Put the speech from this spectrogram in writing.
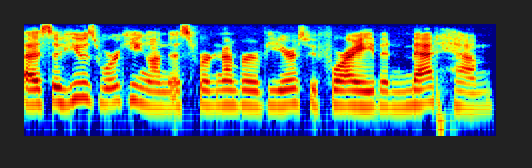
Uh, so he was working on this for a number of years before I even met him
